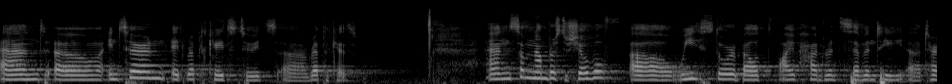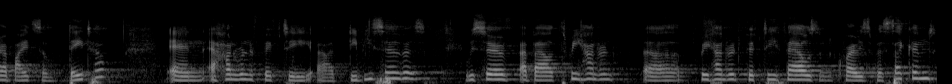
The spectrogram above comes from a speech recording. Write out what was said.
and uh, in turn, it replicates to its uh, replicas. And some numbers to show off. Uh, we store about 570 terabytes of data and 150 DB servers. We serve about 300, uh, 350,000 queries per second,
